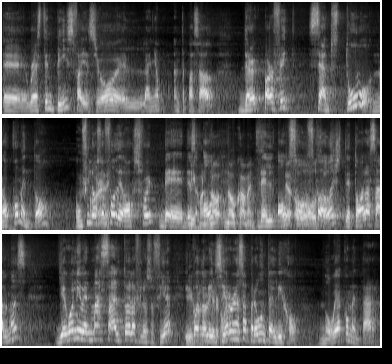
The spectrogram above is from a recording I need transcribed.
eh, rest in peace, falleció el año antepasado. Derek Parfit se abstuvo, no comentó. Un filósofo de Oxford, de, Dijo, no, comments. del All Souls College, de todas las almas, llegó al nivel más alto de la filosofía y, cuando le hicieron esa pregunta, él dijo, no voy a comentar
